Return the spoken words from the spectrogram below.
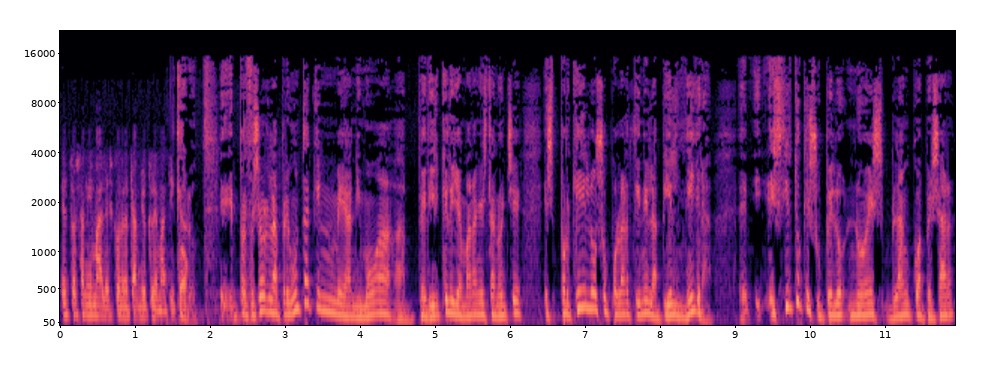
estos animales con el cambio climático. Eh, profesor, la pregunta que me animó a, a pedir que le llamaran esta noche es ¿por qué el oso polar tiene la piel negra? Eh, ¿Es cierto que su pelo no es blanco a pesar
